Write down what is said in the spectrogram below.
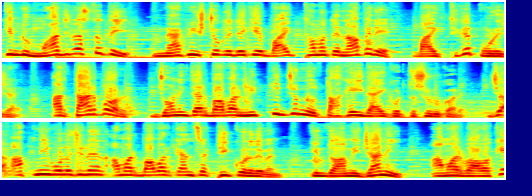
কিন্তু মাঝ রাস্তাতেই ম্যাপিস্টোকে দেখে বাইক থামাতে না পেরে বাইক থেকে পড়ে যায়। আর তারপর জনি তার বাবার মৃত্যুর জন্য তাকেই দায়ী করতে শুরু করে। যে আপনি বলেছিলেন আমার বাবার ক্যান্সার ঠিক করে দেবেন। কিন্তু আমি জানি আমার বাবাকে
